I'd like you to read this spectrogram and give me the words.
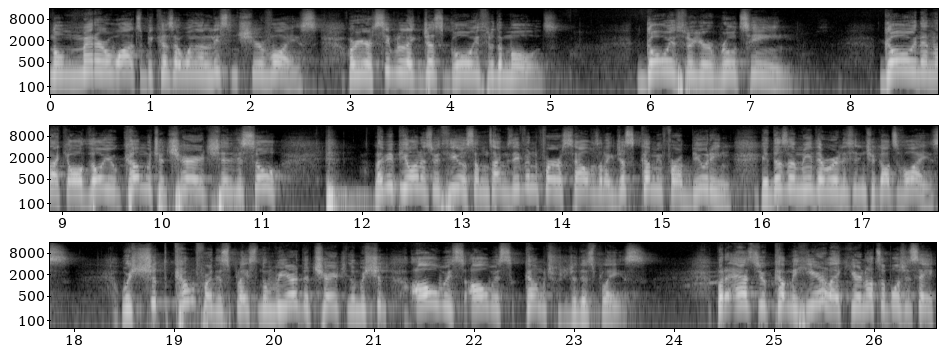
no matter what because I want to listen to your voice. Or you're simply like just going through the modes, going through your routine, going and like, although you come to church, it is so. Let me be honest with you, sometimes even for ourselves, like just coming for a building, it doesn't mean that we're listening to God's voice. We should come for this place, and we are the church, and we should always, always come to this place. But as you come here, like you're not supposed to say,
